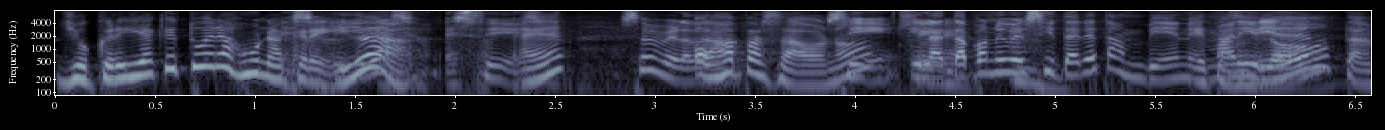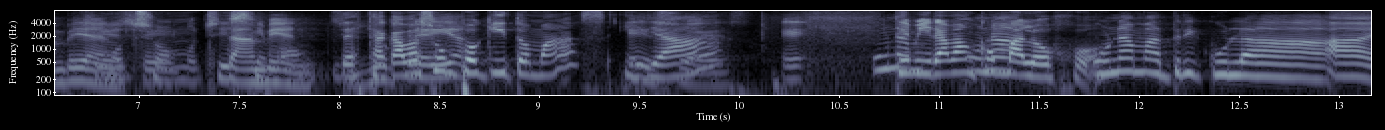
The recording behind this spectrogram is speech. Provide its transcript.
Yo creía que tú eras una Eso, creída. eso, eso, Sí. ¿eh? Eso es verdad. Os ha pasado, ¿no? Sí, Sí. y la etapa universitaria también, ¿eh, Mariló? también, Mucho, sí, muchísimo. también. Sí, yo Destacabas creía- un poquito más y Eso ya... Eh, te miraban con mal ojo. Una matrícula,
